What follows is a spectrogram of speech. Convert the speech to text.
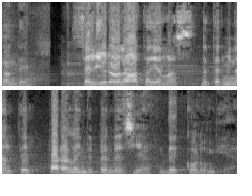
donde se libró la batalla más determinante para la independencia de Colombia.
